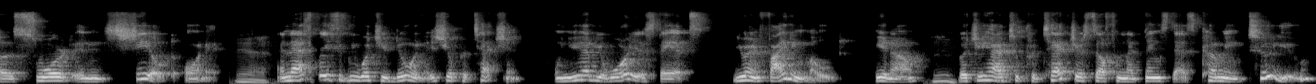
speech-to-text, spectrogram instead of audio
a sword and shield on it. Yeah. And that's basically what you're doing. It's your protection. When you have your warrior stance, you're in fighting mode, you know, Mm. but you have to protect yourself from the things that's coming to you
